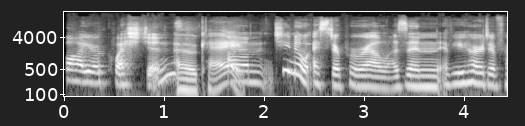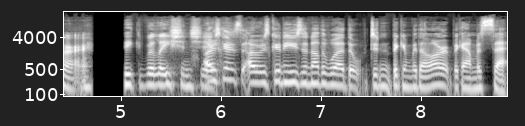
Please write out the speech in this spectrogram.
fire questions. Okay. Um, do you know Esther Perel? As in, have you heard of her? The relationship. I was going to I was going to use another word that didn't begin with R, it began with set.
